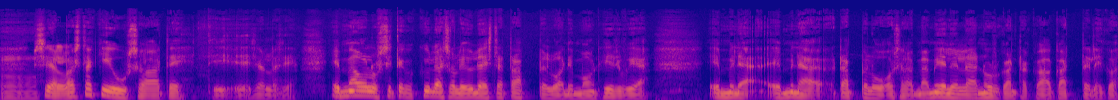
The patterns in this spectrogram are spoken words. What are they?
mm. sellaista kiusaa tehtiin, sellaisia. En mä ollut sitten, kun kyllä se oli yleistä tappelua, niin mä oon hirviä en minä, en minä tappelu osaa. Mä mielellään nurkan takaa kattelin, kun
